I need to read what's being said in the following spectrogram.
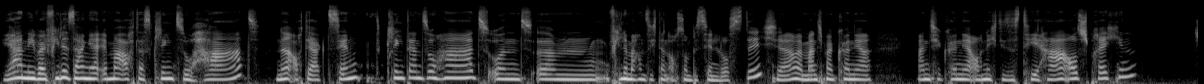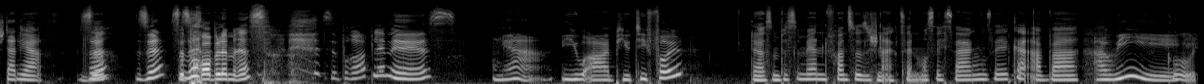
Ja, nee, weil viele sagen ja immer, ach, das klingt so hart, ne? Auch der Akzent klingt dann so hart und ähm, viele machen sich dann auch so ein bisschen lustig, ja, weil manchmal können ja, manche können ja auch nicht dieses TH aussprechen, statt Ja. the, The, the, the problem is. the problem is, ja, you are beautiful. Da ist ein bisschen mehr einen französischen Akzent, muss ich sagen, Silke, aber Ah oui. gut.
